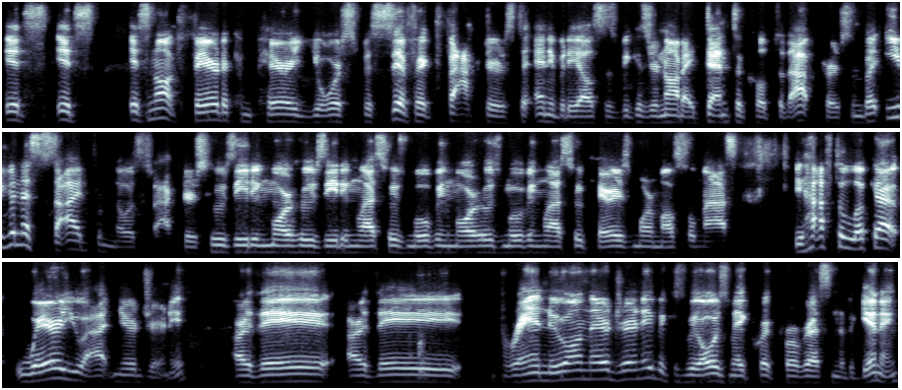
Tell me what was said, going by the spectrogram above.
it's, it's, it's not fair to compare your specific factors to anybody else's because you're not identical to that person. But even aside from those factors, who's eating more, who's eating less, who's moving more, who's moving less, who carries more muscle mass, you have to look at where you at in your journey. Are they are they brand new on their journey? Because we always make quick progress in the beginning.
